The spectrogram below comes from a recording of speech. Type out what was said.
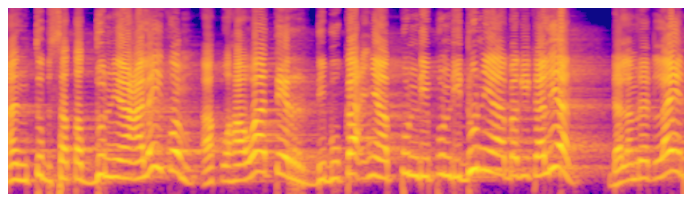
an tubsatad dunya alaikum. Aku khawatir dibukanya pundi-pundi dunia bagi kalian. Dalam riwayat lain,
